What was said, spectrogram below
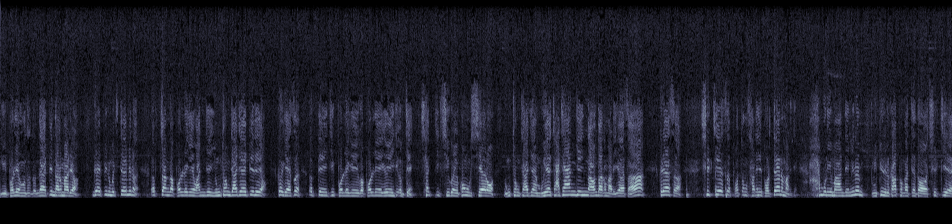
이 본래공도 내빈다고 말이요. 내비는 뭐지 되면은 업장과 본래공이 완전히 융통자재에 삐돼요. 거기에서 업대이직 본래경이고 본래경이직 업쟁 색직 시공의 공시체로 융통자재한 무해자재한 게 나온다고 말이어서 그래서 실제에서 보통 사람이 볼 때는 말이죠. 아무리만 안 되면은 빚을 갚은 것 같아도 실제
